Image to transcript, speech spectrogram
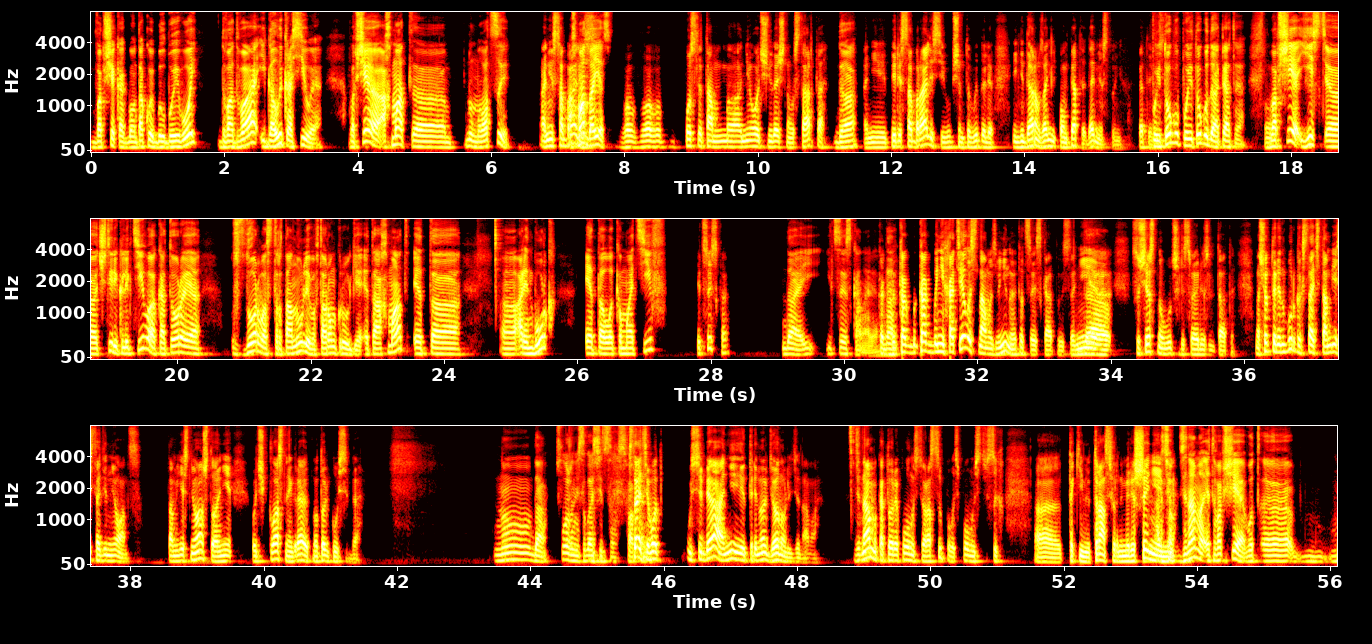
вообще как бы он такой был боевой, 2-2, и голы красивые. Вообще Ахмат, э, ну, молодцы. Они собрались... Ахмат боец. В, в, в, после там а, не очень удачного старта. Да. Они пересобрались и, в общем-то, выдали... И недаром заняли, по-моему, пятое, да, место у них? Пятое по место. итогу, по итогу, да, пятое. Вот. Вообще, есть э, четыре коллектива, которые здорово стартанули во втором круге. Это Ахмат, это э, Оренбург, это Локомотив. И ЦСКА. Да, и, и ЦСКА, наверное. Как, да. бы, как, бы, как бы не хотелось нам, извини, но это ЦСКА. То есть они да. существенно улучшили свои результаты. Насчет Оренбурга, кстати, там есть один нюанс. Там есть нюанс, что они очень классно играют, но только у себя. Ну, да, сложно не согласиться с фактом. Кстати, вот у себя они 3-0 дернули «Динамо». «Динамо», которая полностью рассыпалась, полностью с их э, такими трансферными решениями. Артем, Динамо это вообще вот э,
